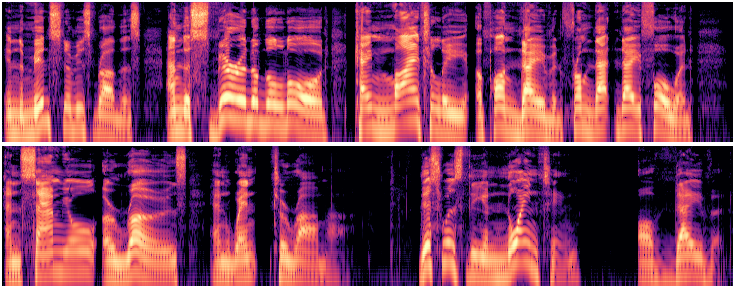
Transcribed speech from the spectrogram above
in the midst of his brothers. And the Spirit of the Lord came mightily upon David from that day forward. And Samuel arose and went to Ramah. This was the anointing of David.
